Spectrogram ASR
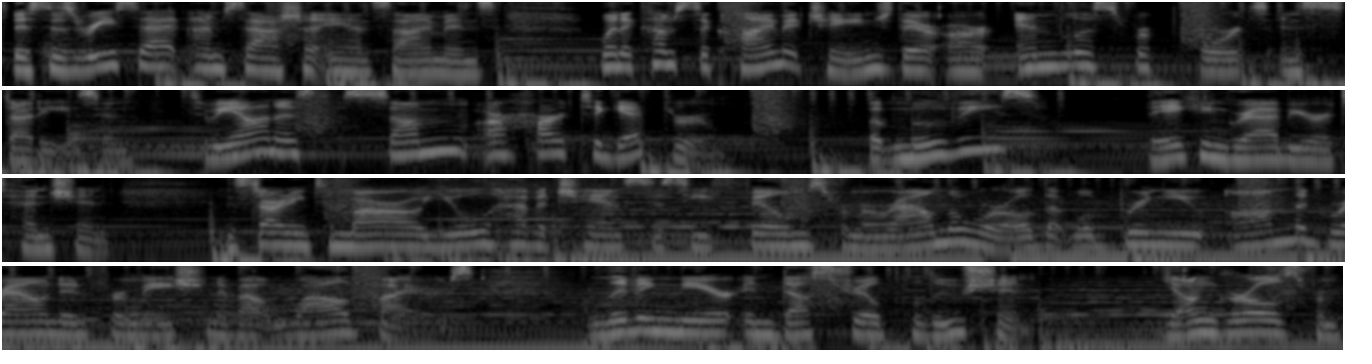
This is Reset. I'm Sasha Ann Simons. When it comes to climate change, there are endless reports and studies, and to be honest, some are hard to get through. But movies, they can grab your attention. And starting tomorrow, you'll have a chance to see films from around the world that will bring you on the ground information about wildfires, living near industrial pollution, young girls from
